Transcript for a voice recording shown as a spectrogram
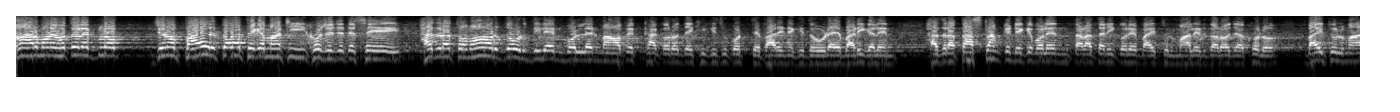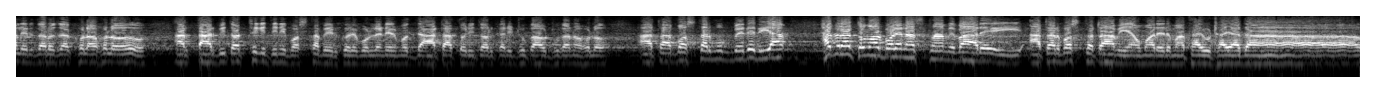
আমার মনে হতে লাগল যেন পায়ের তলা থেকে মাটি খসে যেতেছে। হাজরা তোমার দৌড় দিলেন, বললেন, মা, অপেক্ষা করো, দেখি কিছু করতে পারি নাকি। দৌড়ায় বাড়ি গেলেন। হাজরাত আসলামকে ডেকে বলেন, তাড়াতাড়ি করে বাইতুল মালের দরজা খোলো। বাইতুল মালের দরজা খোলা হলো আর তার ভিতর থেকে তিনি বস্তা বের করে বললেন, এর মধ্যে আটা, তরি তরকারি ঢুকাও, ঢুকানো হলো। আটা বস্তার মুখ বেঁধে দিয়া হাজরা তোমার বলেন, আসলাম, এবার এই আটার বস্তাটা আমি আমারের মাথায় উঠাইয়া দাও।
